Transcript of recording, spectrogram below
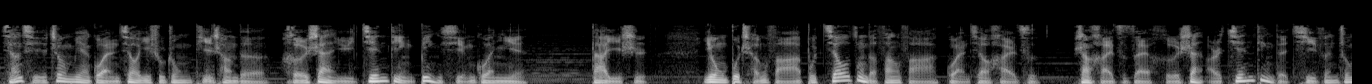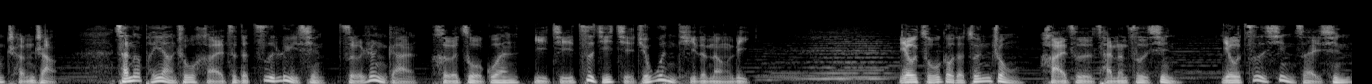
想起《正面管教》一书中提倡的和善与坚定并行观念，大意是。用不惩罚、不骄纵的方法管教孩子，让孩子在和善而坚定的气氛中成长，才能培养出孩子的自律性、责任感、合作观以及自己解决问题的能力。有足够的尊重，孩子才能自信；有自信在心，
